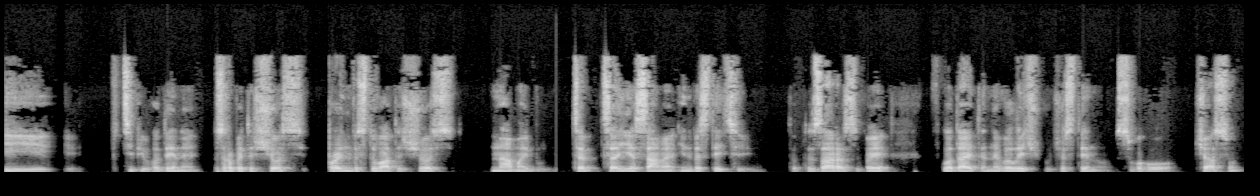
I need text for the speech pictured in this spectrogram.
і в ці півгодини зробити щось, проінвестувати щось на майбутнє. Це це є саме інвестицією. Тобто зараз ви вкладаєте невеличку частину свого часу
